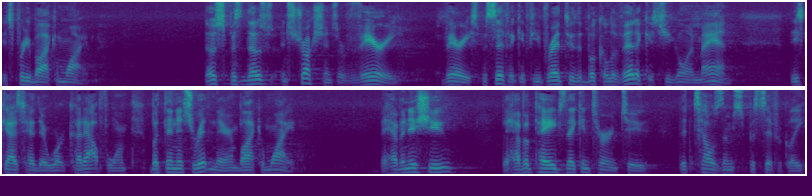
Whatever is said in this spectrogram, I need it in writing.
it's pretty black and white. Those, those instructions are very, very specific. If you've read through the book of Leviticus, you're going, man, These guys had their work cut out for them, but then it's written there in black and white. They have an issue, they have a page they can turn to that tells them specifically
